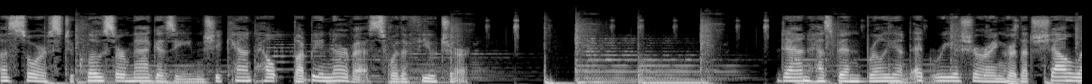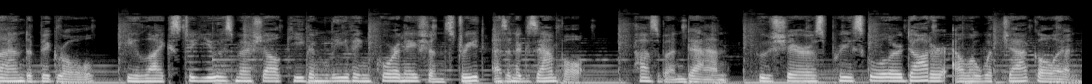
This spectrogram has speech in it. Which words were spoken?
A source to Closer magazine she can't help but be nervous for the future. Dan has been brilliant at reassuring her that she'll land a big role, he likes to use Michelle Keegan leaving Coronation Street as an example. Husband Dan, who shares preschooler daughter Ella with Jacqueline,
